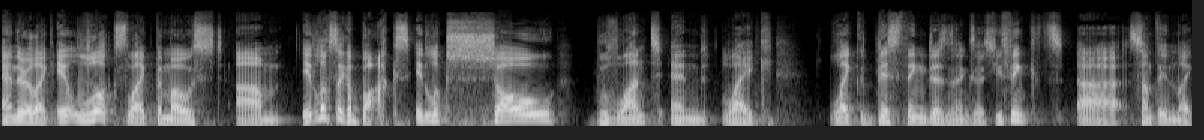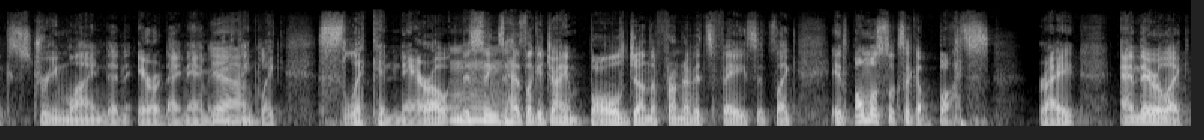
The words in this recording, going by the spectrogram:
and they're like it looks like the most. Um, it looks like a box. It looks so blunt and like like this thing doesn't exist. You think uh, something like streamlined and aerodynamic. Yeah. You think like slick and narrow, and this thing has like a giant bulge on the front of its face. It's like it almost looks like a bus, right? And they were like,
